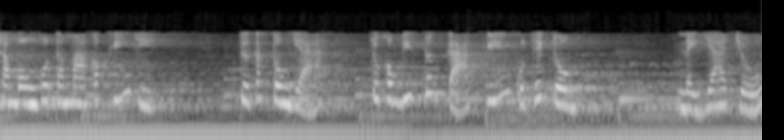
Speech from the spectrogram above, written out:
Sa môn Gotama có kiến gì? Thưa các tôn giả, tôi không biết tất cả kiến của Thế Tôn. Này gia chủ,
